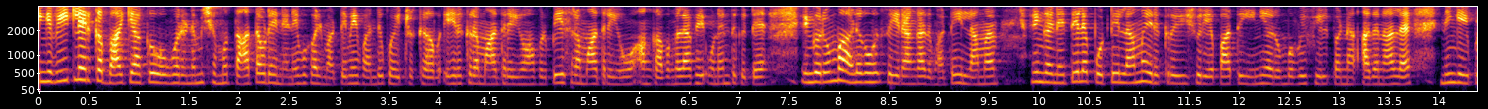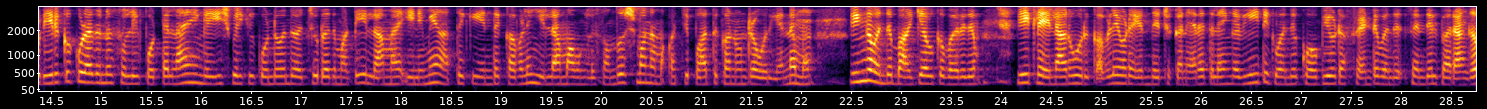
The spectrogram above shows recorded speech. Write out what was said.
எங்கள் வீட்டில் இருக்க பாக்கியாவுக்கு ஒவ்வொரு நிமிஷமும் தாத்தாவுடைய நினைவுகள் மட்டுமே வந்து போயிட்டுருக்கு. இருக்கிற மாதிரியும் அவர் பேசுகிற மாதிரியும் அங்கே அவங்களாவே உணர்ந்துக்கிட்டு இங்கே ரொம்ப அழுகவும் செய்கிறாங்க அது மட்டும் இல்லாமல் எங்கள் நெத்தியில் பொட்டு இல்லாமல் இருக்கிற ஈஸ்வரியை பார்த்து இனியை ரொம்பவே ஃபீல் பண்ண. அதனால் நீங்கள் இப்படி இருக்கக்கூடாதுன்னு சொல்லி பொட்டெல்லாம் எங்கள் ஈஸ்வரிக்கு கொண்டு வந்து வச்சுடுறது மட்டும் இல்லாமல் இனிமேல் அத்தைக்கு எந்த கவலையும் இல்லாமல் அவங்கள சந்தோஷமாக நம்ம வச்சு பார்த்துக்கணுன்ற ஒரு எண்ணமும் இங்கே வந்து பாக்கியாவுக்கு வருது. வீட்டில் எல்லாரும் ஒரு கவலையோடு இருந்துட்டு இருக்க நேரத்தில் எங்கள் வீட்டுக்கு வந்து கோபியோட ஃப்ரெண்டு வந்து செந்தில் வராங்க.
